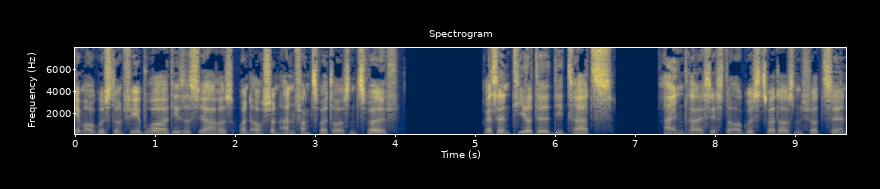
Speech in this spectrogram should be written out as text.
im August und Februar dieses Jahres und auch schon Anfang 2012, präsentierte die Taz, 31. August 2014,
